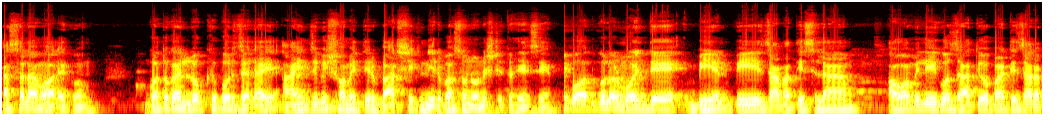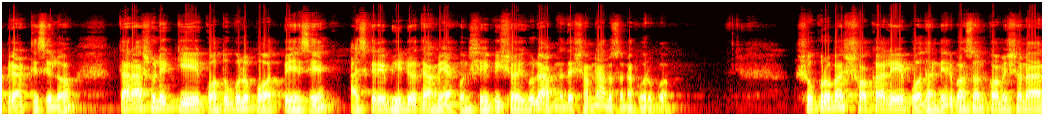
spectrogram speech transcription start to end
আসসালামু আলাইকুম। গতকাল লক্ষ্মীপুর জেলায় আইনজীবী সমিতির বার্ষিক নির্বাচন অনুষ্ঠিত হয়েছে। পদগুলোর মধ্যে বিএনপি, জামাত ইসলাম, আওয়ামী লীগ ও জাতীয় পার্টি যারা প্রার্থী ছিল, তারা আসলে কে কতগুলো পদ পেয়েছে, আজকের এই ভিডিওতে আমি এখন সেই বিষয়গুলো আপনাদের সামনে আলোচনা করব। শুক্রবার সকালে প্রধান নির্বাচন কমিশনার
